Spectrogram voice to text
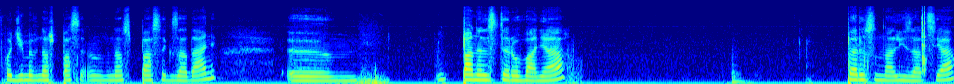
Wchodzimy w nasz, pas, w nasz pasek zadań. Ym, panel sterowania. Personalizacja.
